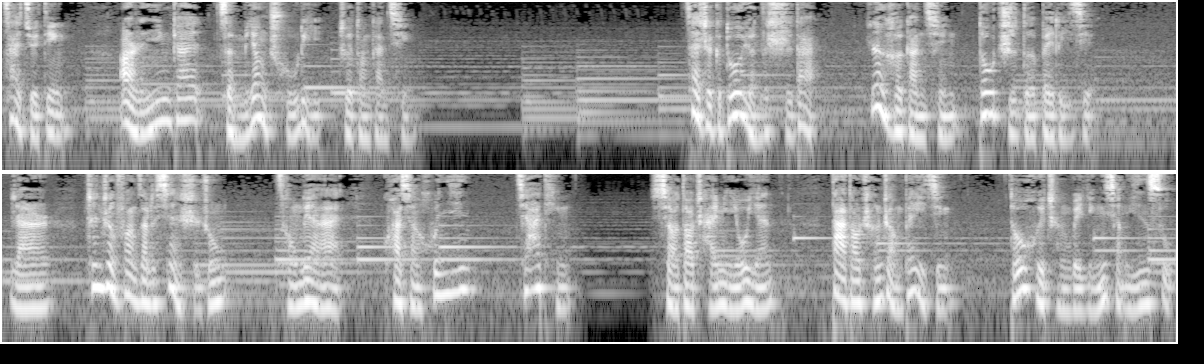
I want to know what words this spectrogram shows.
再决定二人应该怎么样处理这段感情。在这个多元的时代，任何感情都值得被理解。然而，真正放在了现实中，从恋爱跨向婚姻、家庭，小到柴米油盐，大到成长背景，都会成为影响因素。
